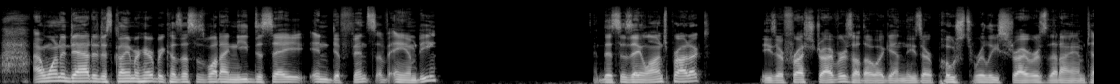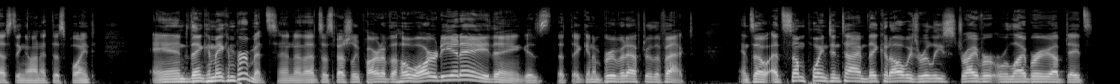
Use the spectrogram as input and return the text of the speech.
I wanted to add a disclaimer here because this is what I need to say in defense of AMD. This is a launch product. These are fresh drivers, although, again, these are post release drivers that I am testing on at this point, and they can make improvements. And that's especially part of the whole RDNA thing, is that they can improve it after the fact. And so at some point in time, they could always release driver or library updates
